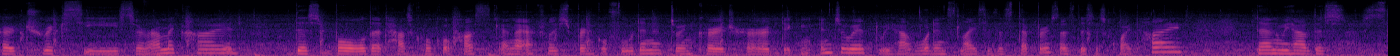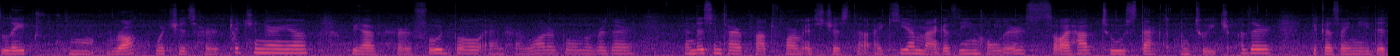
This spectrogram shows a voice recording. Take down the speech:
her Trixie ceramic hide this bowl that has cocoa husk and I actually sprinkle food in it to encourage her digging into it. We have wooden slices as steppers as this is quite high. Then we have this slate rock which is her kitchen area. We have her food bowl and her water bowl over there and this entire platform is just the IKEA magazine holders so I have two stacked onto each other because I needed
